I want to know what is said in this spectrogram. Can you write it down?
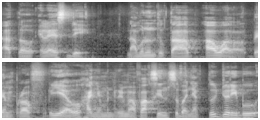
atau LSD. Namun untuk tahap awal, Pemprov Riau hanya menerima vaksin sebanyak 7.675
